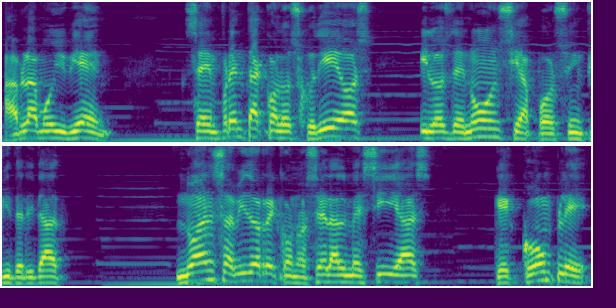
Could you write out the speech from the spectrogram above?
habla muy bien, se enfrenta con los judíos y los denuncia por su infidelidad. No han sabido reconocer al Mesías que cumple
